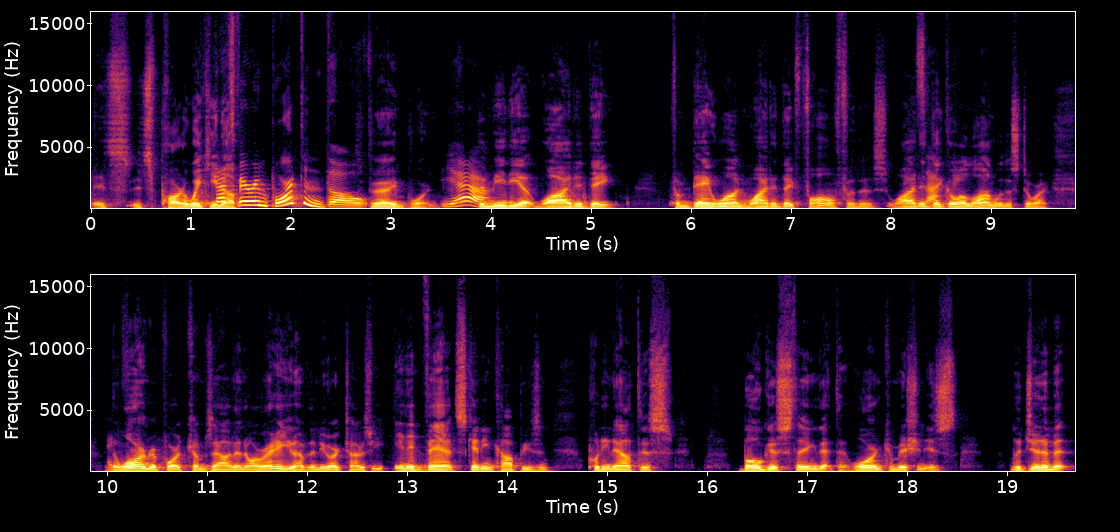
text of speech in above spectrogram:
It's it's part of waking That's up. very important, though. Very important. Yeah. The media. Why did they, from day one? Why did they fall for this? Why did they go along with the story? The Warren report comes out, and already you have the New York Times in advance getting copies and putting out this bogus thing that the Warren Commission is legitimate,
